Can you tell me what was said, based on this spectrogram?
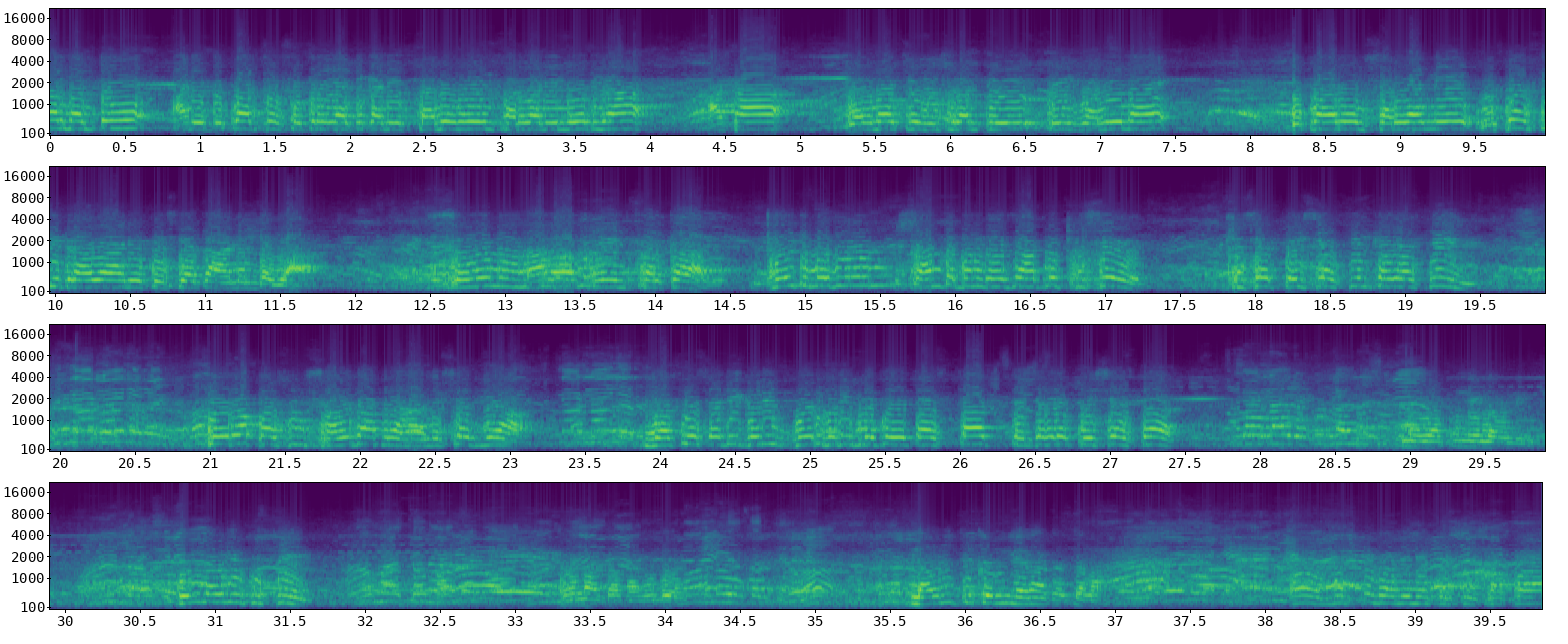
आभार मानतो आणि दुपारचं सत्र या ठिकाणी चालू होईल. सर्वांनी नोंद घ्या. आता जेवणाची विश्रांती ब्रेक झालेली आहे दुपारून सर्वांनी उपस्थित राहा आणि कुस्त्याचा आनंद घ्या. फ्रेंड सरकार गेट मधून शांतपणे द्यायचे आपले खिसे. खिशात पैसे असतील काही असतील. चोरापासून सावधान राहा लक्षात घ्या. यात्रेसाठी गरीब गोरगरीब लोक येत असतात त्यांच्याकडे पैसे असतात. नाही आपण नाही लावली. कोणी लावली कुस्ती? हो ना, लावली ती करून घेणार चला? मस्त झालेली कुस्ती सापा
